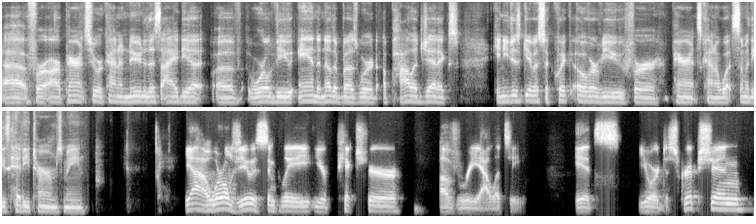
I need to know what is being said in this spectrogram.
Uh, for our parents who are kind of new to this idea of worldview and another buzzword, apologetics. Can you just give us a quick overview for parents, kind of what some of these heady terms mean? Yeah, worldview is simply your picture of reality. It's your description,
